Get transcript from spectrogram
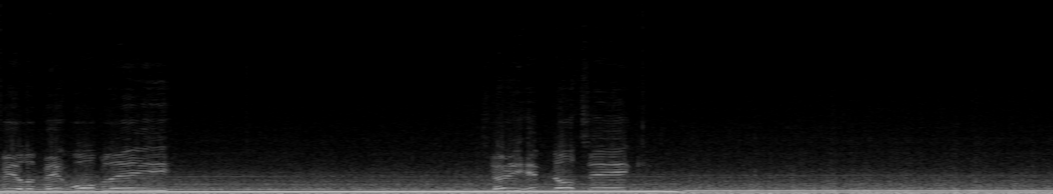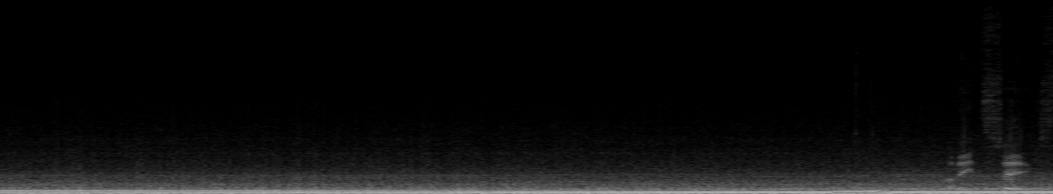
Feel a bit wobbly. It's very hypnotic. I need sixth.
